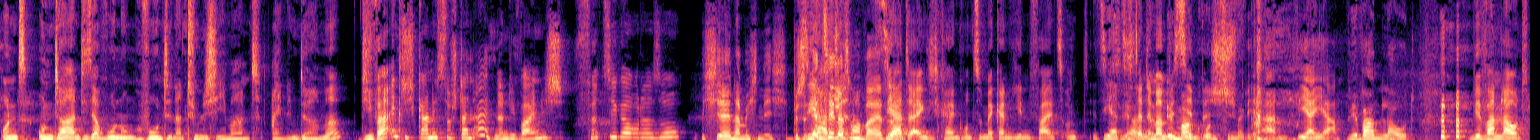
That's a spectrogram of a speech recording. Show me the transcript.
Und unter dieser Wohnung wohnte natürlich jemand, eine Dame. Die war eigentlich gar nicht so steinalt, ne? Die war eigentlich 40er oder so. Ich erinnere mich nicht. Sie Erzähl hatte, das mal weiter. Sie hatte eigentlich keinen Grund zu meckern jedenfalls. Und sie hat Sie sich dann immer ein immer bisschen meckern. beschwert. Ja, ja. Wir waren laut. Wir waren laut.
